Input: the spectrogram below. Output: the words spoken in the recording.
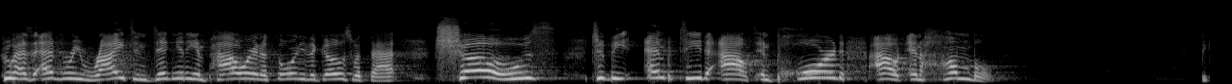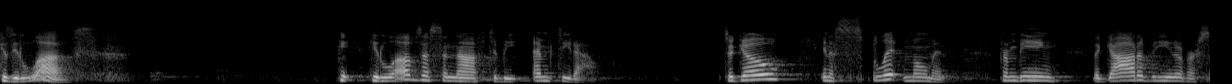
who has every right and dignity and power and authority that goes with that, chose to be emptied out and poured out and humbled because he loves. He, he loves us enough to be emptied out, to go in a split moment from being the God of the universe,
